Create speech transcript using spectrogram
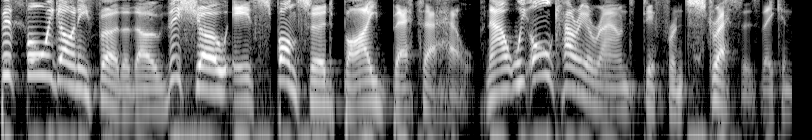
Before we go any further, though, this show is sponsored by BetterHelp. Now, we all carry around different stresses. They can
